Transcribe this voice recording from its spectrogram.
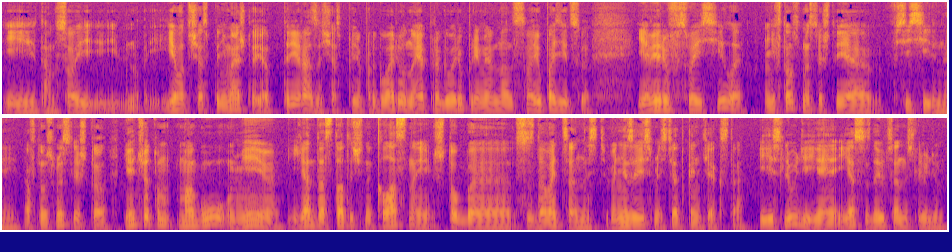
и там в свои... Ну, я вот сейчас понимаю, что я три раза сейчас перепроговорю, но я проговорю примерно свою позицию. Я верю в свои силы, не в том смысле, что я всесильный, а в том смысле, что я что-то могу, умею, я достаточно классный, чтобы создавать ценность, вне зависимости от контекста. Есть люди, я, я создаю ценность людям.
